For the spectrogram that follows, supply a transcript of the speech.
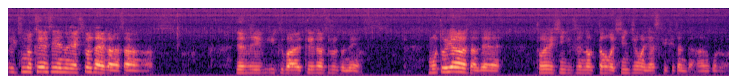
うちの京成の焼き鳥台からさ、電車行く場合計算するとね、元八幡で、都営新宿線乗った方が新宿まで安く行けたんだ、あの頃は。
